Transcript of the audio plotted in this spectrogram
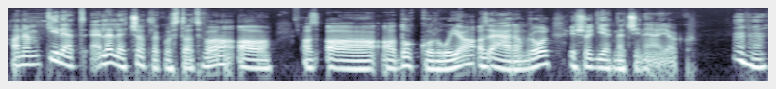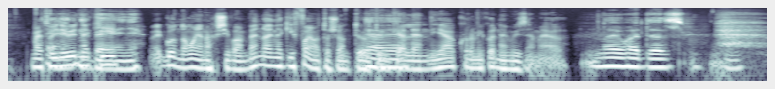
hanem ki lett, le lett csatlakoztatva a, az, a, a dokkolója az áramról, és hogy ilyet ne csináljak. Uh-huh. Mert hogy ő neki, Ennyi. gondolom olyan aksi van benne, hogy neki folyamatosan töltőn Ja, ja. kell lennie, akkor, amikor nem üzemel. Na jó, hát ez...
